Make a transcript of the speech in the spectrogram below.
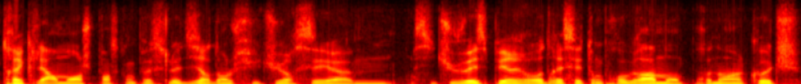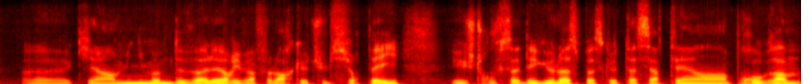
très clairement, je pense qu'on peut se le dire dans le futur, c'est euh, si tu veux espérer redresser ton programme en prenant un coach euh, qui a un minimum de valeur, il va falloir que tu le surpayes. Et je trouve ça dégueulasse parce que tu as certains programmes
